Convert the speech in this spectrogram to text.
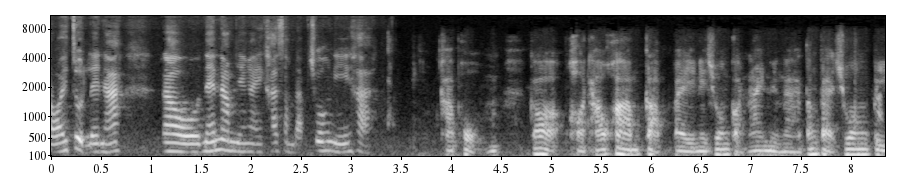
ร้อยจุดเลยนะ เราแนะนำยังไงคะสำหรับช่วงนี้ค่ะ ครับผมก็ขอเท้าความกลับไปในช่วงก่อนหน้าหนึ่งนะตั้งแต่ช่วงปี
